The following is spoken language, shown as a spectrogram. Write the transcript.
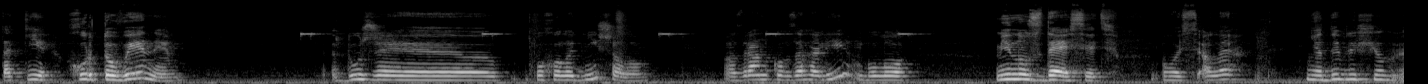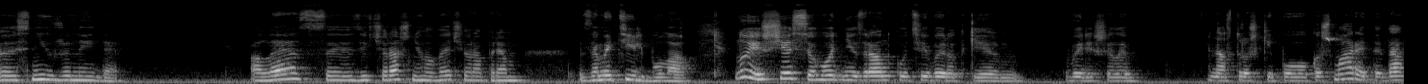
такі хуртовини дуже похолоднішало. Зранку взагалі було мінус 10. Ось, але я дивлюсь, що е, сніг вже не йде. Але з, зі вчорашнього вечора прям заметіль була. Ну і ще сьогодні зранку ці виродки вирішили нас трошки покошмарити. Да?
